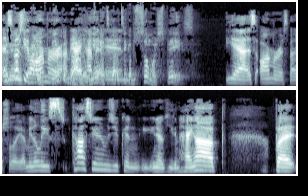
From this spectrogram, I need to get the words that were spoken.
I'm Especially to armor. I mean, I have yeah, it it's got to take up so much space. Yeah, it's armor especially. I mean, at least costumes you can, you know, you can hang up. But,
